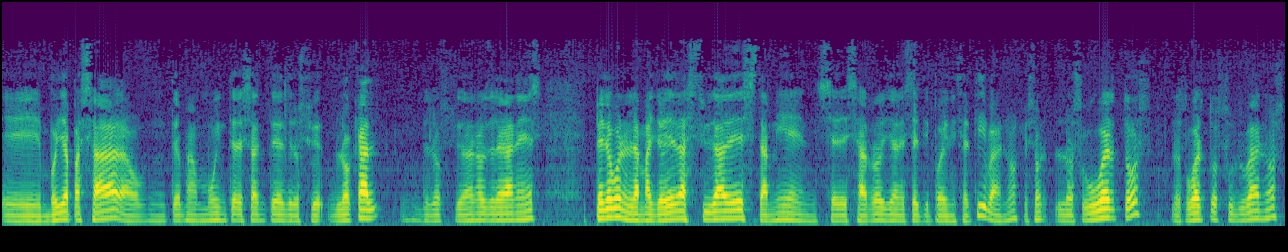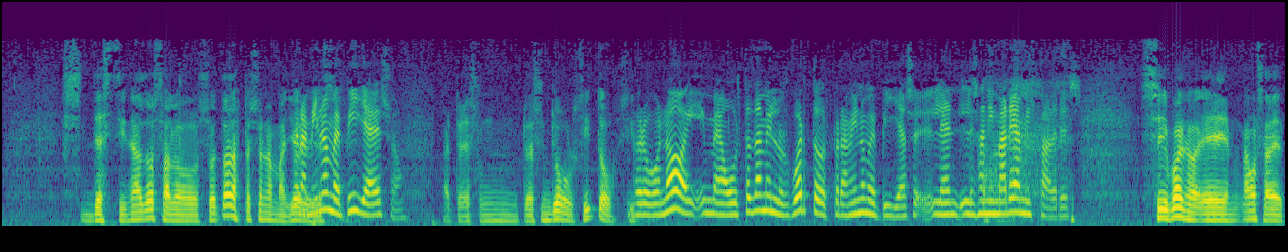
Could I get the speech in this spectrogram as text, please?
eh, voy a pasar a un tema muy interesante de los, local, de los ciudadanos de Leganés, pero bueno, en la mayoría de las ciudades también se desarrollan este tipo de iniciativas, ¿no? Que son los huertos, los huertos urbanos destinados a los, sobre todo a las personas mayores. Pero a mí no me pilla eso. Tú eres un, tú eres un yogurcito. Sí. Pero bueno, y me gustan también los huertos, pero a mí no me pillas. Le, les animaré a mis padres. Sí, bueno, eh, vamos a ver.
